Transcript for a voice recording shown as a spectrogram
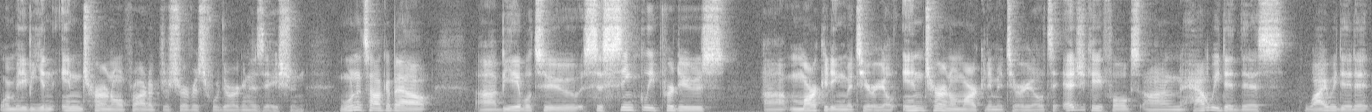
or maybe an internal product or service for the organization, we want to talk about uh, be able to succinctly produce uh, marketing material, internal marketing material, to educate folks on how we did this, why we did it,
